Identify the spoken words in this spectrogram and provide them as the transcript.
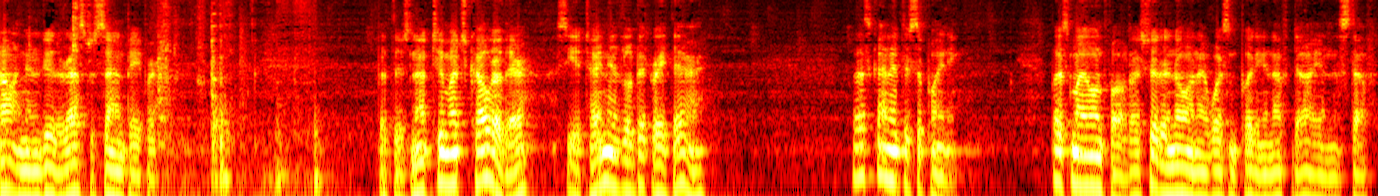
Well, I'm going to do the rest with sandpaper. But there's not too much color there. I see a tiny little bit right there. That's kind of disappointing. But it's my own fault. I should have known I wasn't putting enough dye in the stuff.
